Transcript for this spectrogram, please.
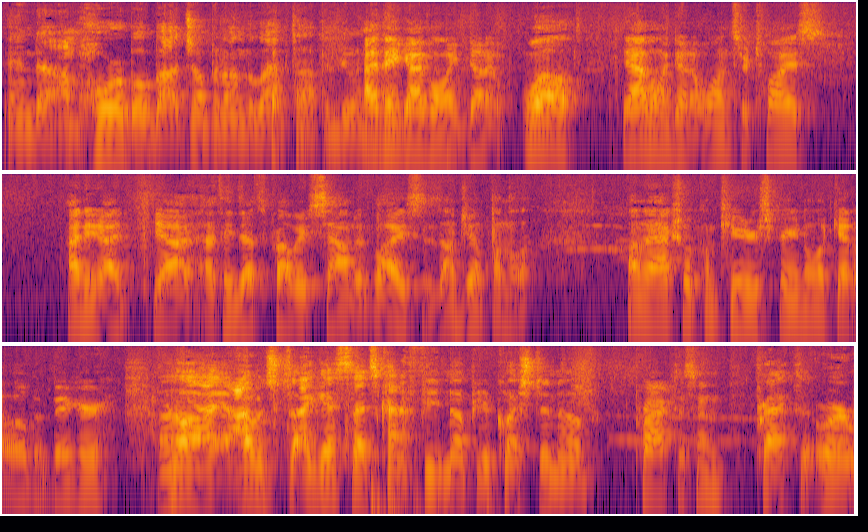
and uh, I'm horrible about jumping on the laptop and doing I that. think I've only done it. Well, yeah, I've only done it once or twice. I need. I yeah. I think that's probably sound advice. Is I'll jump on the on the actual computer screen and look at it a little bit bigger, I don't know. I, I would. I guess that's kind of feeding up your question of practicing. practice. Or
